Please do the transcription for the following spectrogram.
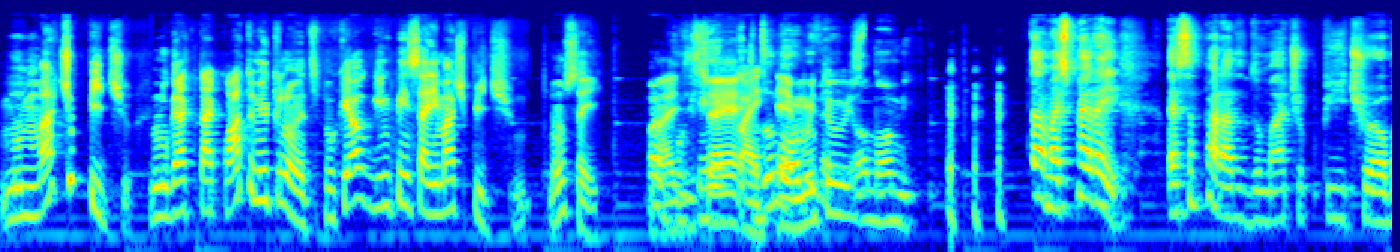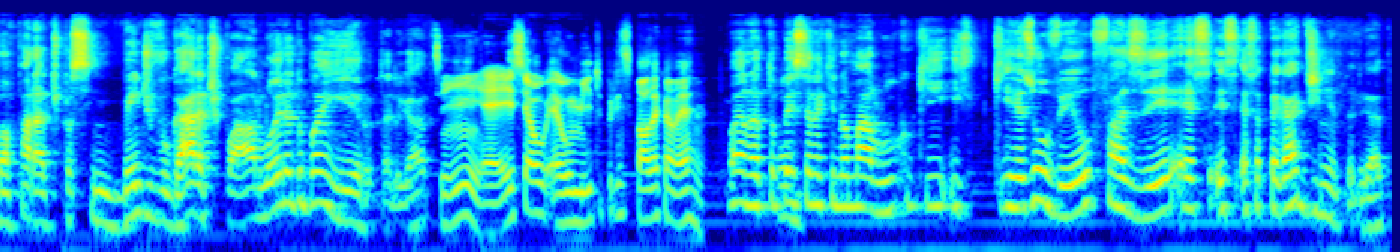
no Machu Picchu? Um lugar que tá a 4 mil quilômetros. Por que alguém pensaria em Machu Picchu? Não sei. Mano, Mas isso é, do é nome, muito. velho, É o nome. Tá, mas peraí. Essa parada do Machu Picchu é uma parada, tipo assim, bem divulgada, tipo a loira do banheiro, tá ligado? Sim, é, esse é o, é o mito principal da caverna. Mano, eu tô pensando aqui no maluco que, que resolveu fazer essa, essa pegadinha, tá ligado?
